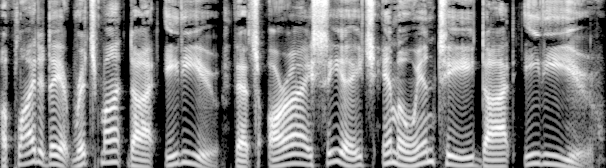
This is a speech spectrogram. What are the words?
Apply today at richmont.edu. That's R I C H M O N T.edu.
